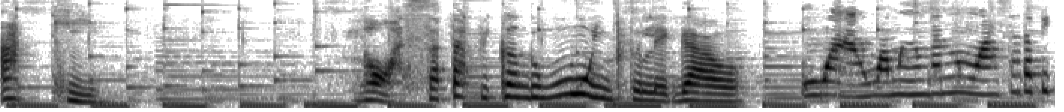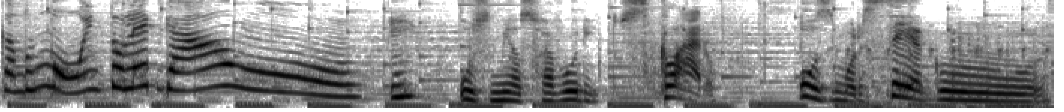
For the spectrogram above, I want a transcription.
aqui. Nossa, tá ficando muito legal. Nossa, tá ficando muito legal! E os meus favoritos, claro, os morcegos.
